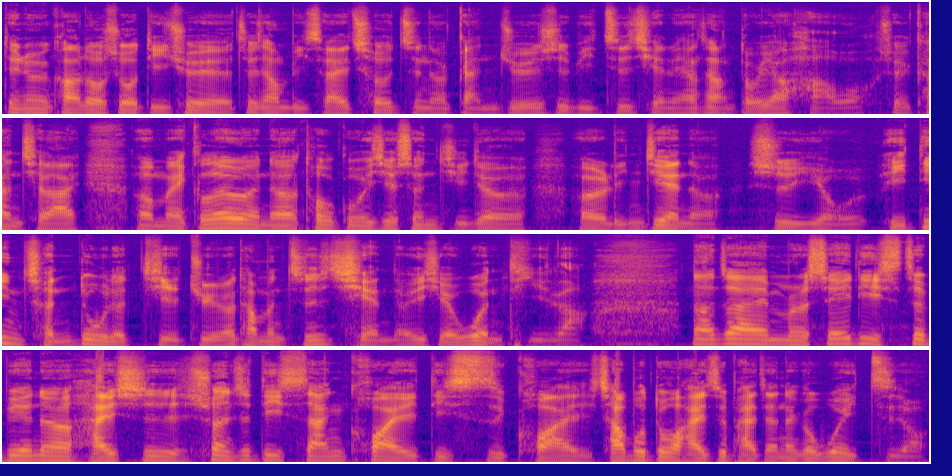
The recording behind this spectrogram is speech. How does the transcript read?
Daniel Ricardo 说，的确这场比赛车子呢，感觉是比之前两场都要好哦。所以看起来，呃，McLaren 呢，透过一些升级的呃零件呢，是有一定程度的解决了他们之前的一些问题啦。那在 Mercedes 这边呢，还是算是第三块、第四块，差不多还是排在那个位置哦。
